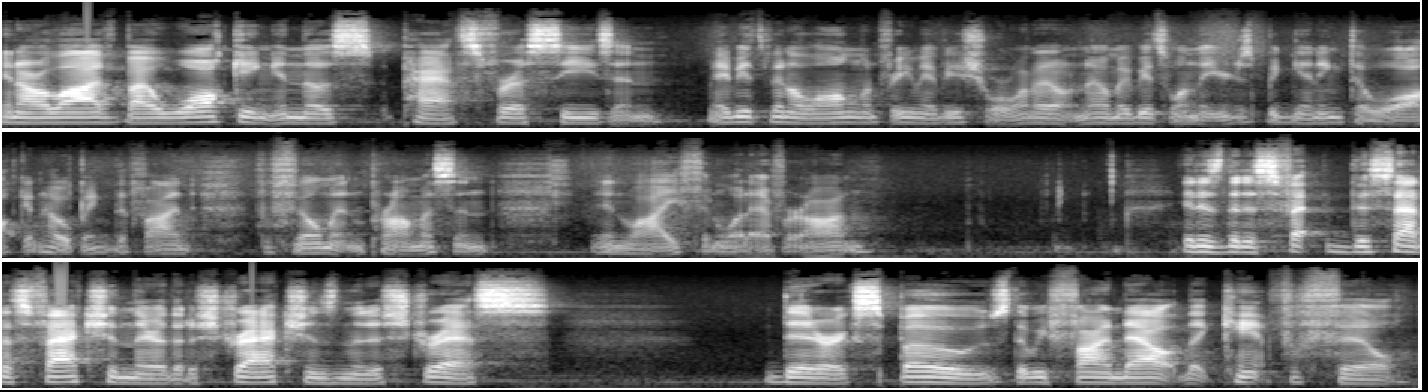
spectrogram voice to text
in our lives by walking in those paths for a season. Maybe it's been a long one for you, maybe a short one, I don't know. Maybe it's one that you're just beginning to walk and hoping to find fulfillment and promise in, in life and whatever on. It is the dissatisfaction there, the distractions and the distress that are exposed that we find out that can't fulfill,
